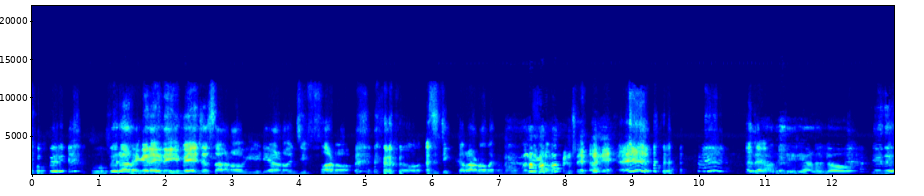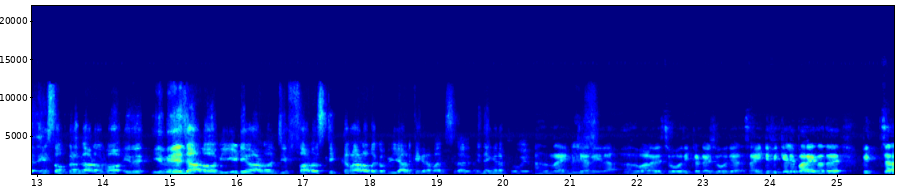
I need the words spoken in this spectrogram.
മൂപ്പര് മൂപ്പരാൾ എങ്ങനെയാ ഇത് ഇമേജസ് ആണോ വീഡിയോ ആണോ ജിഫ് ആണോ സ്റ്റിക്കർ ആണോ എന്നൊക്കെ മൂപ്പര് അത് ശരിയാണല്ലോ. ഇത് ഈ സ്വപ്നം കാണുമ്പോ ഇത് ഇമേജ് ആണോ വീഡിയോ ആണോ ജിഫ് ആണോ സ്റ്റിക്കർ ആണോ എന്നൊക്കെ ഇയാൾക്ക് ഇങ്ങനെ മനസ്സിലാകുന്നത്. ഇത് എങ്ങനെ പ്രൂവ് ചെയ്യും അതൊന്നും എനിക്കറിയില്ല. അത് വളരെ ചോദിക്കേണ്ട ഒരു ചോദ്യമാണ്. സയന്റിഫിക്കലി പറയുന്നത് പിക്ചർ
